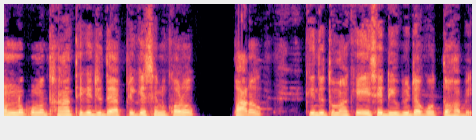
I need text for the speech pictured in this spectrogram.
অন্য কোনো থানা থেকে যদি অ্যাপ্লিকেশন করো, পারো, কিন্তু তোমাকে এসে ডিউটিটা করতে হবে।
